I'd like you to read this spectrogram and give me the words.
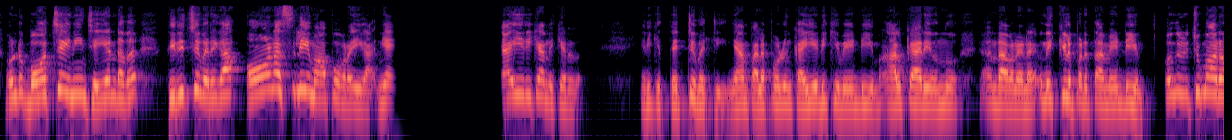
അതുകൊണ്ട് ബോച്ച ഇനിയും ചെയ്യേണ്ടത് തിരിച്ചു വരിക ഓണസ്റ്റ്ലി മാപ്പ് പറയുക. ന്യായീകരിക്കാൻ നിൽക്കരുത്. എനിക്ക് തെറ്റുപറ്റി ഞാൻ പലപ്പോഴും കൈയടിക്ക് വേണ്ടിയും ആൾക്കാരെ ഒന്ന് എന്താ പറയണേ ഒന്ന് ഇക്കിളിപ്പെടുത്താൻ വേണ്ടിയും ഒന്ന് ചുമ്മാ ഒരു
